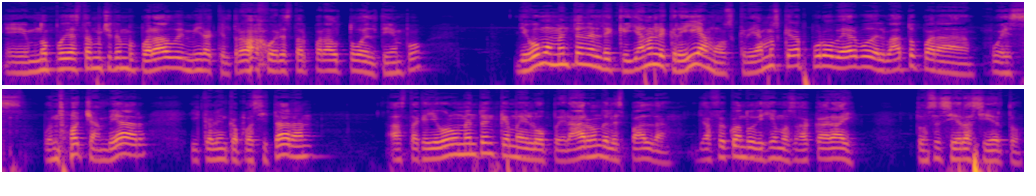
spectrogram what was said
eh, no podía estar mucho tiempo parado y mira que el trabajo era estar parado todo el tiempo. Llegó un momento en el de que ya no le creíamos, creíamos que era puro verbo del vato para pues pues no chambear y que lo incapacitaran. Hasta que llegó un momento en que me lo operaron de la espalda. Ya fue cuando dijimos, ah, caray. Entonces sí era cierto.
